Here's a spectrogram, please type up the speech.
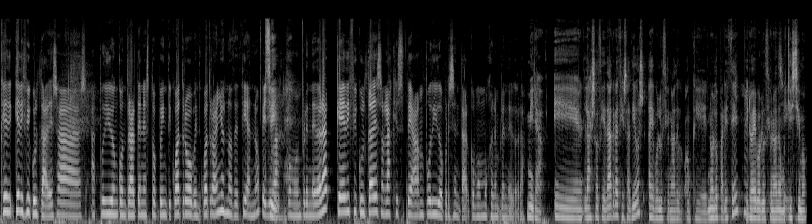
qué, qué dificultades has, has, podido encontrarte en estos 24 24 años? Nos decías, ¿no? Que llevas sí. como emprendedora. ¿Qué dificultades son las que se te han podido presentar como mujer emprendedora? Mira, eh, la sociedad, gracias a Dios, ha evolucionado, aunque no lo parece, pero ha evolucionado sí. muchísimo.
